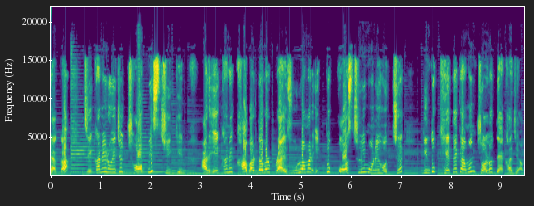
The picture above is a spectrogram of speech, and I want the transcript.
টাকা। যেখানে রয়েছে ছ পিস চিকেন আর এখানে খাবার দাবার প্রাইসগুলো আমার একটু কস্টলি মনে হচ্ছে, কিন্তু খেতে কেমন চলো দেখা যাক।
